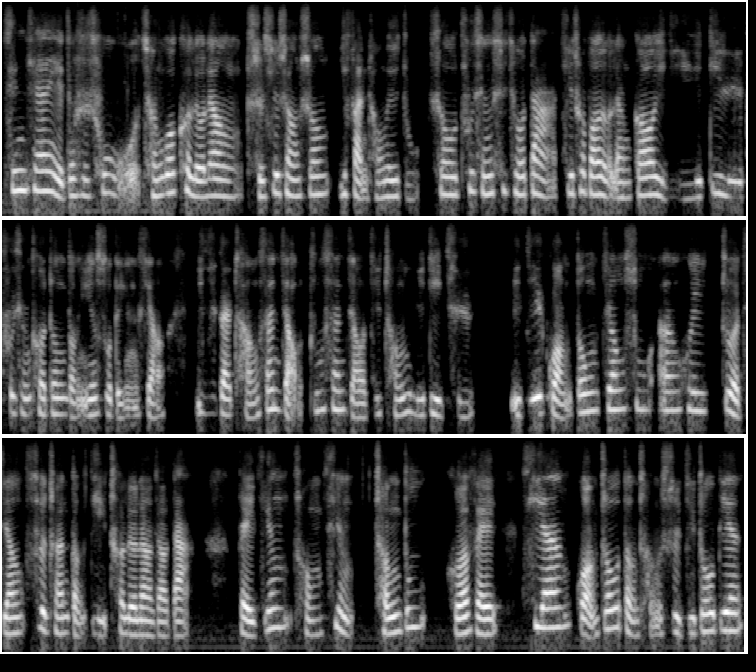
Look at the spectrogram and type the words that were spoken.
今天也就是初五，全国客流量持续上升，以返程为主。受出行需求大、汽车保有量高以及地域出行特征等因素的影响，预计在长三角、珠三角及成渝地区，以及广东、江苏、安徽、浙江、四川等地车流量较大。北京、重庆、成都、合肥、西安、广州等城市及周边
